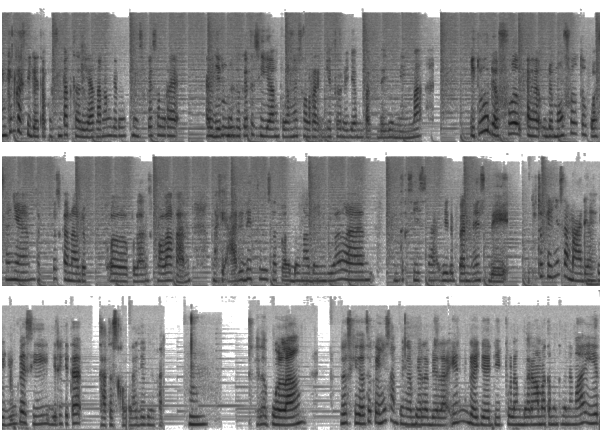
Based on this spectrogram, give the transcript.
mungkin kelas 3 atau kelas 4 kali ya, karena kita masuknya sore. Eh, jadi Hmm. masuknya tuh siang, pulangnya sore gitu, udah jam 4, udah jam 5. Itu udah full, eh, udah mau full tuh puasanya. Tapi Terus karena udah eh, pulang sekolah kan, masih ada deh tuh satu abang-abang jualan yang tersisa di depan SD. Itu kayaknya sama adik aku juga sih. Jadi kita satu sekolah juga kan hmm. kita pulang terus kita tuh kayaknya sampai ngebela-belain nggak jadi pulang bareng sama teman-teman yang lain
